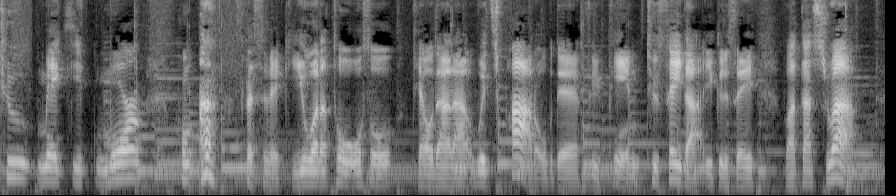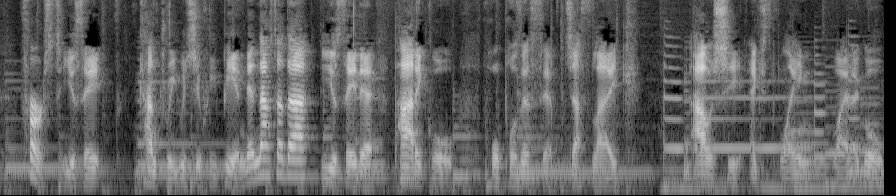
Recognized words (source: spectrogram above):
to make it more specific. You wanna to also tell that uh, which part of the Philippines. To say that, you could say 私は first you say country which is Philippines. Then after that you say the particle for possessive, just like Aoshi explained a while ago.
